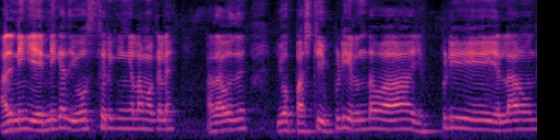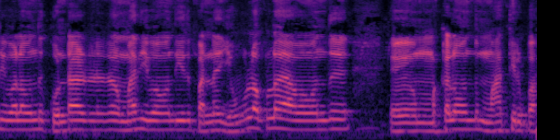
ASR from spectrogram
அது நீங்கள் என்னைக்காவது யோசிச்சிருக்கீங்களா மக்களே? அதாவது இவ ஃபஸ்ட்டு இப்படி இருந்தவா? இப்படி எல்லாரும் வந்து இவளை வந்து கொண்டாடுற மாதிரி இவன் வந்து இது பண்ண எவ்வளோக்குள்ள அவன் வந்து மக்களை வந்து மாற்றிருப்பா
